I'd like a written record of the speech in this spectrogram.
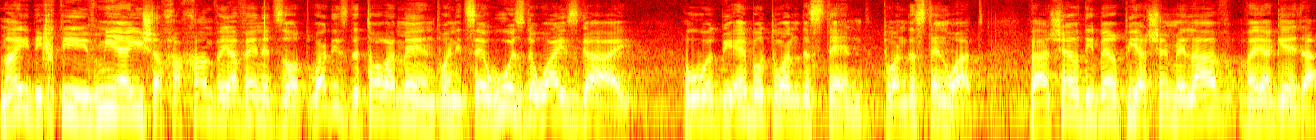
מהי דכתיב מי האיש החכם ויבן את זאת? What is the Torah meant when it say who is the wise guy who will be able to understand? To understand what? ואשר דיבר פי השם אליו ויגדה.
